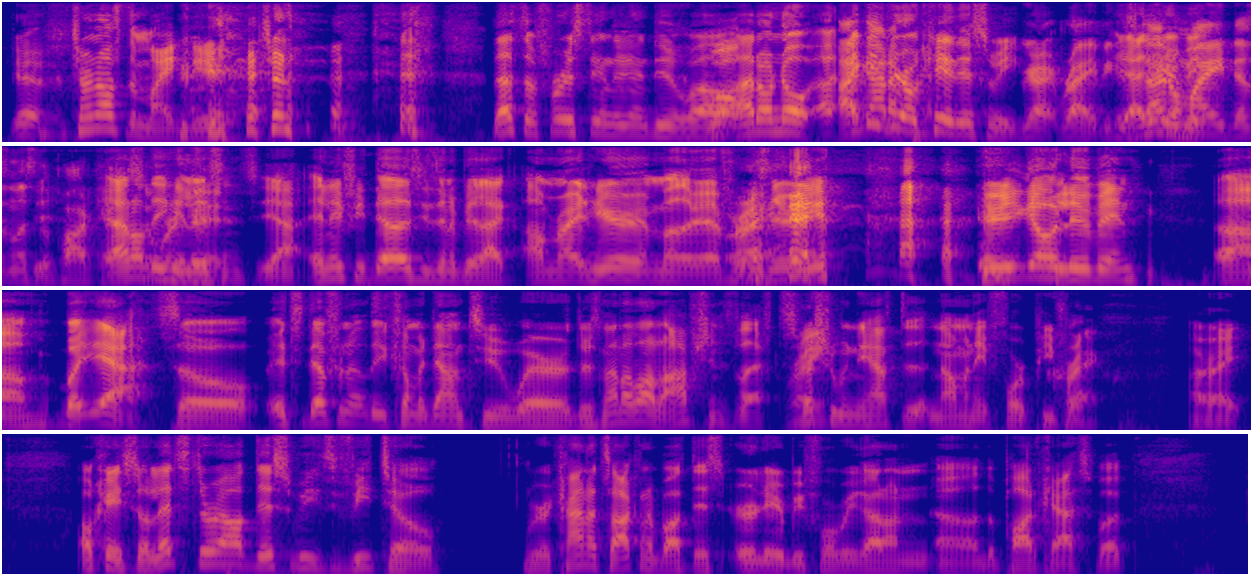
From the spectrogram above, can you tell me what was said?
yeah, turn off the mic, dude. Turn- That's the first thing they're gonna do. Well, Well, I don't know. I, I, I think gotta- you're okay this week. Right, right. Because Yeah, think it'll be- doesn't listen to the podcast. I don't so think he good. listens. Yeah, and if he does, he's gonna be like, "I'm right here, mother effers. Right. Here, you, here you go, Lubin." Um, but yeah, so it's definitely coming down to where there's not a lot of options left, especially when you have to nominate four people. Correct. All right. Okay, so let's throw out this week's veto. We were kind of talking about this earlier before we got on uh, the podcast, but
